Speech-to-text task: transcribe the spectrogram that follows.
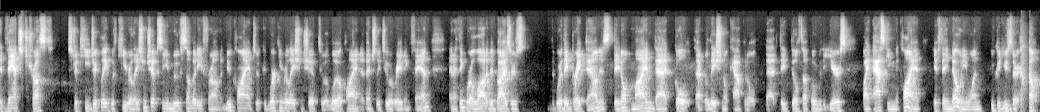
advance trust strategically with key relationships. So you move somebody from a new client to a good working relationship to a loyal client and eventually to a raving fan. And I think where a lot of advisors where they break down is they don't mind that goal, that relational capital that they've built up over the years by asking the client if they know anyone who could use their help.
